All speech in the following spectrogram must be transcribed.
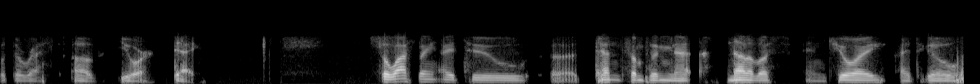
with the rest of your day. So last thing I had to uh, attend something that none of us enjoy. I had to go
